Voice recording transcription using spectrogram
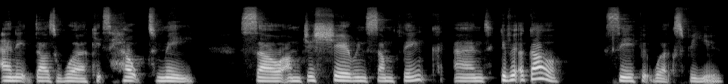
And it does work. It's helped me. So I'm just sharing something and give it a go. See if it works for you.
